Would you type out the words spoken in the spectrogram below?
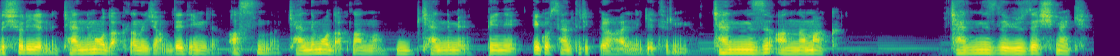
dışarı yerine kendime odaklanacağım dediğimde aslında kendime odaklanmam, kendimi, beni egosentrik bir haline getirmiyor. Kendinizi anlamak, kendinizle yüzleşmek,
